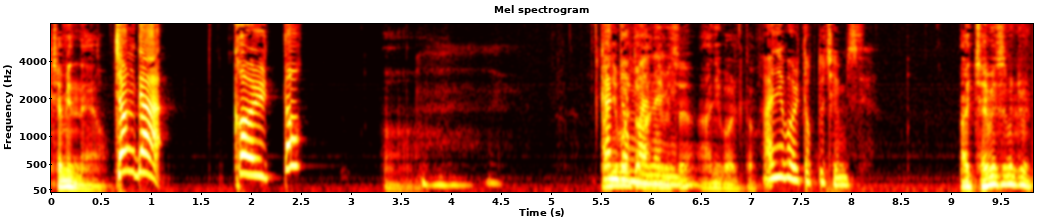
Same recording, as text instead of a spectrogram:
재밌네요. 정답 껄떡. 아니 벌떡 안 깐종마늘님. 재밌어요? 아니 벌떡. 아니 벌떡도 재밌어요. 아니 재밌으면 좀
